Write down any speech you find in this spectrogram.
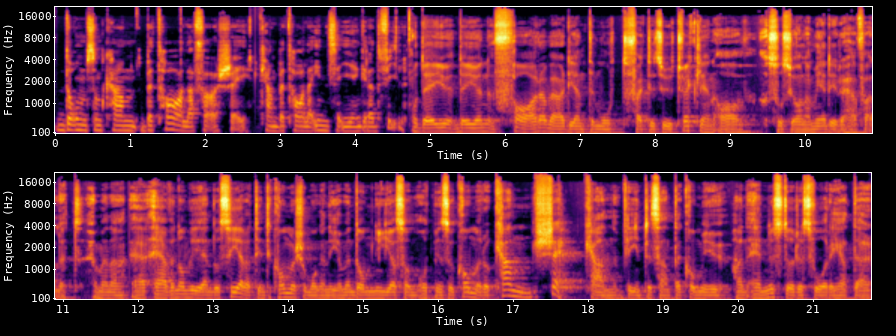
de som kan betala för sig kan betala in sig i en gräddfil. Och det är ju, det är ju en fara värd gentemot faktiskt utvecklingen av sociala medier i det här fallet. Jag menar, även om vi ändå ser att det inte kommer så många nya, men de nya som åtminstone kommer och kanske kan bli intressanta kommer ju ha en ännu större svårighet där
